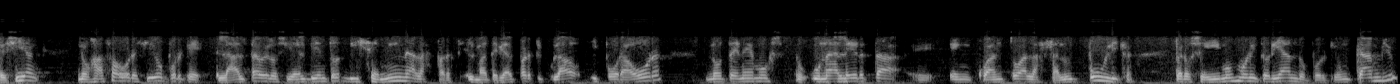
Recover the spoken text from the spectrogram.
decían, nos ha favorecido porque la alta velocidad del viento disemina el material particulado y por ahora no tenemos una alerta eh, en cuanto a la salud pública, pero seguimos monitoreando porque un cambio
